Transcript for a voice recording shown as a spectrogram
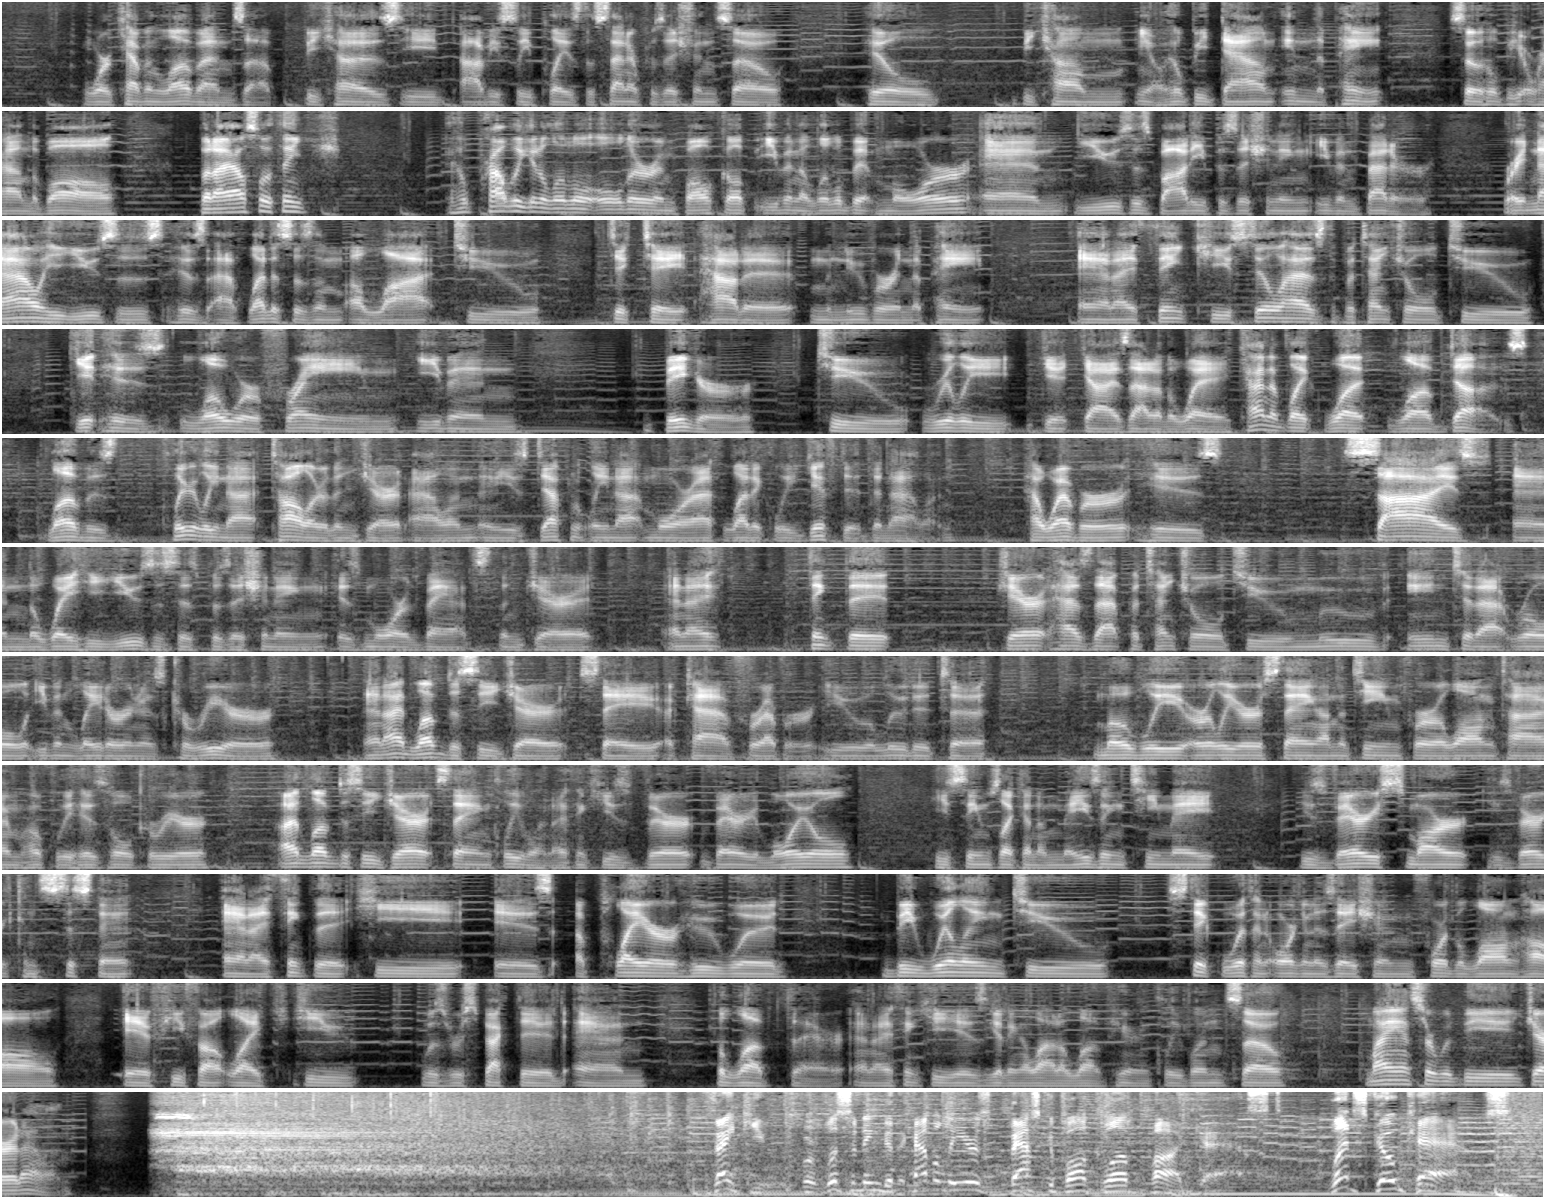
where Kevin Love ends up because he obviously plays the center position, so he'll become, you know, he'll be down in the paint, so he'll be around the ball. But I also think he'll probably get a little older and bulk up even a little bit more and use his body positioning even better. Right now, he uses his athleticism a lot to dictate how to maneuver in the paint and I think he still has the potential to get his lower frame even bigger to really get guys out of the way, kind of like what Love does. Love is clearly not taller than Jarrett Allen, and he's definitely not more athletically gifted than Allen. However, his size and the way he uses his positioning is more advanced than Jarrett. And I think that Jarrett has that potential to move into that role even later in his career. And I'd love to see Jarrett stay a Cav forever. You alluded to Mobley earlier staying on the team for a long time, hopefully his whole career. I'd love to see Jarrett stay in Cleveland. I think he's very, very loyal. He seems like an amazing teammate. He's very smart. He's very consistent. And I think that he is a player who would be willing to stick with an organization for the long haul if he felt like he was respected and beloved there. And I think he is getting a lot of love here in Cleveland. So my answer would be Jarrett Allen. Thank you for listening to the Cavaliers Basketball Club podcast. Let's go, Cavs!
